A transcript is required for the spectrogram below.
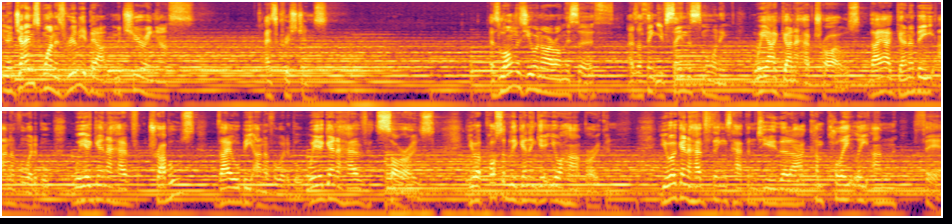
You know, James 1 is really about maturing us as Christians. As long as you and I are on this earth, as I think you've seen this morning, we are going to have trials. They are going to be unavoidable. We are going to have troubles. They will be unavoidable. We are going to have sorrows. You are possibly going to get your heart broken. You are going to have things happen to you that are completely unfair.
